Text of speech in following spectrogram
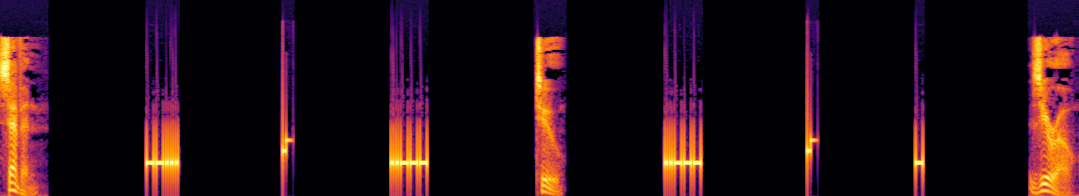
Seven. Two. Zero.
